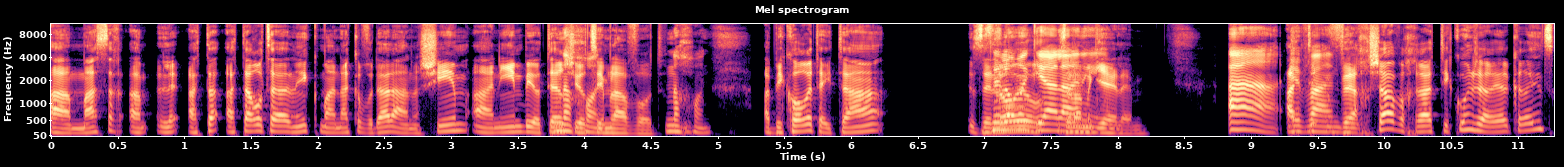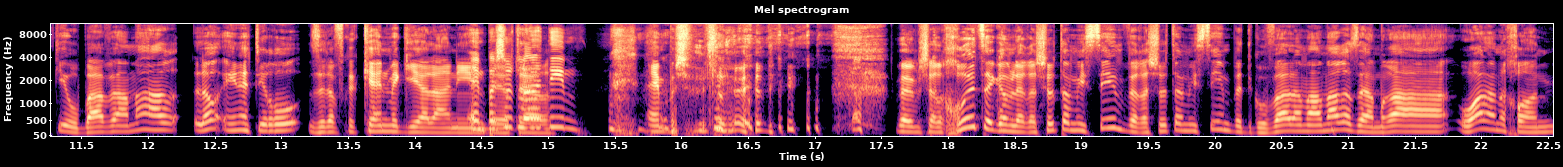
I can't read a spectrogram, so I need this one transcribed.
המס, אתה, אתה רוצה להעניק מענק עבודה לאנשים העניים ביותר נכון. שיוצאים לעבוד. נכון. הביקורת הייתה, זה, זה לא, לא מגיע זה לא לעניים. מגיע אליהם. אה, הבנתי. ועכשיו, אחרי התיקון של אריאל קרלינסקי, הוא בא ואמר, לא, הנה תראו, זה דווקא כן מגיע לעניים הם ביותר. פשוט לא יודעים. הם פשוט לא יודעים. והם שלחו את זה גם לרשות המיסים, ורשות המיסים בתגובה למאמר הזה אמרה, וואלה נכון,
